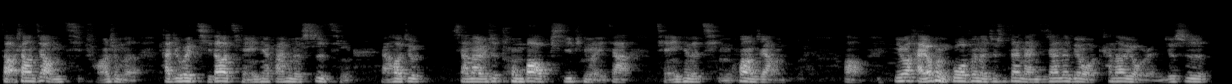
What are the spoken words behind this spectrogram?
早上叫我们起床什么的，他就会提到前一天发生的事情，然后就相当于是通报批评了一下前一天的情况这样子哦。因为还有很过分的，就是在南极站那边，我看到有人就是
